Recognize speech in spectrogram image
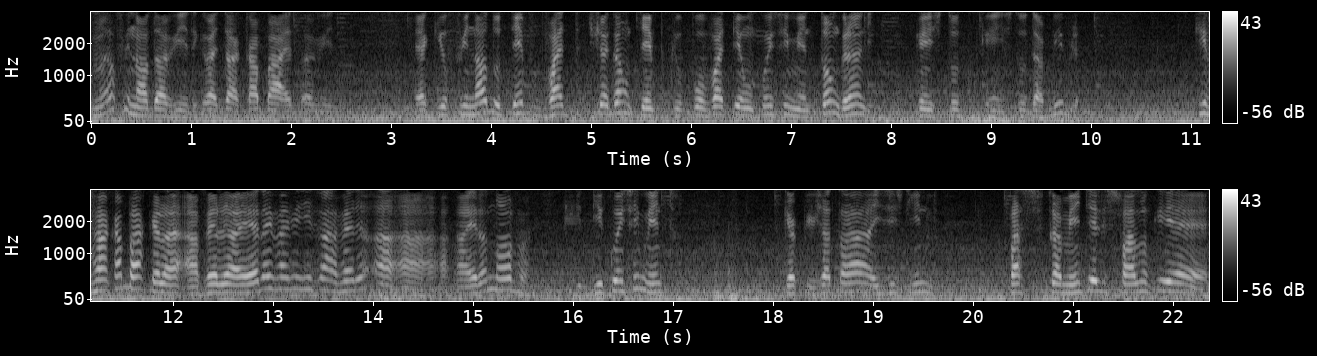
não é o final da vida, que vai acabar essa vida é que o final do tempo vai chegar um tempo que o povo vai ter um conhecimento tão grande, quem estuda, quem estuda a Bíblia, que vai acabar aquela a velha era e vai entrar a velha a, a, a era nova de conhecimento, que é o que já está existindo pacificamente eles falam que é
